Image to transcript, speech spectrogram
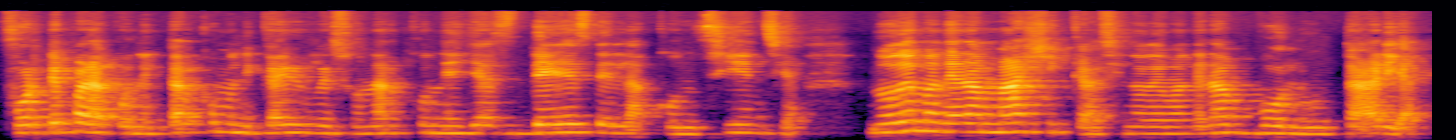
fuerte para conectar, comunicar y resonar con ellas desde la conciencia, no de manera mágica, sino de manera voluntaria,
